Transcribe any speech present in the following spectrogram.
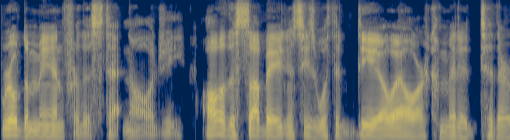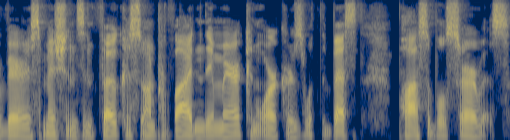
real demand for this technology. All of the sub agencies within DOL are committed to their various missions and focused on providing the American workers with the best possible service.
